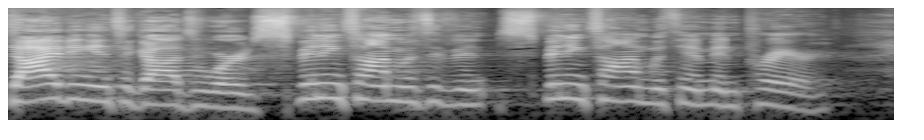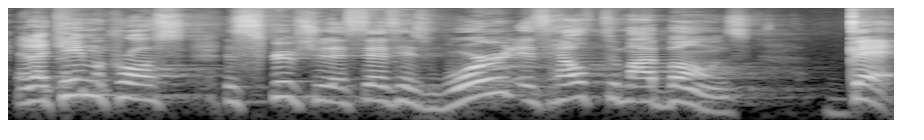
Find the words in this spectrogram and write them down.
diving into God's word, spending time with him, spending time with him in prayer. And I came across the scripture that says his word is health to my bones. Bet.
